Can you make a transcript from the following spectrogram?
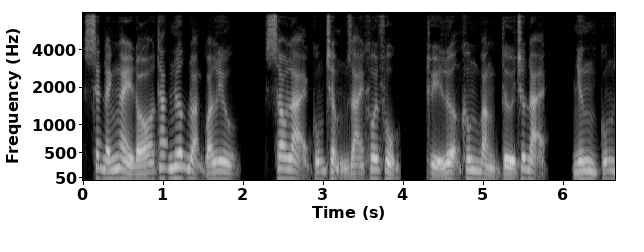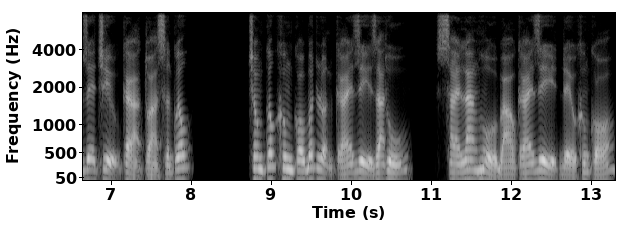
Xét đánh ngày đó thác nước đoạn quá lưu, sau lại cũng chậm rãi khôi phục, thủy lượng không bằng từ trước đại, nhưng cũng dễ chịu cả tòa sơn cốc. Trong cốc không có bất luận cái gì dã thú, xài lang hổ bào cái gì đều không có.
